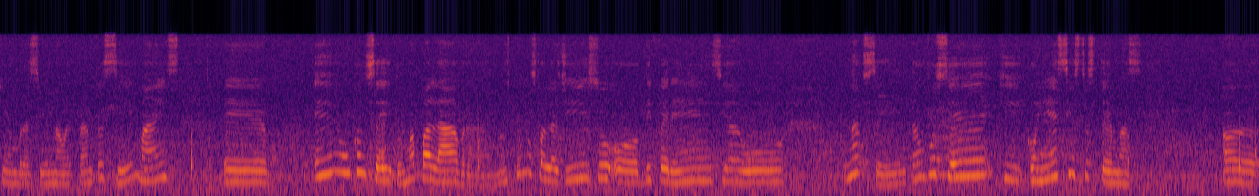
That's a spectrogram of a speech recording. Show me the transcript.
que em Brasil não é tanto assim, mas... É, é um conceito, uma palavra. Nós podemos falar disso, ou diferença, ou não sei. Então você que conhece estes temas uh,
